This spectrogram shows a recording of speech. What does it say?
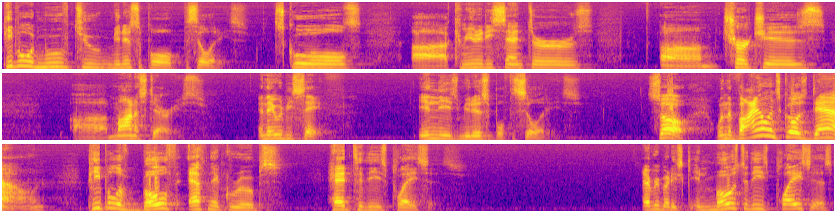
people would move to municipal facilities, schools, uh, community centers, um, churches, uh, monasteries, and they would be safe in these municipal facilities. So, when the violence goes down, people of both ethnic groups head to these places. Everybody's in most of these places,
